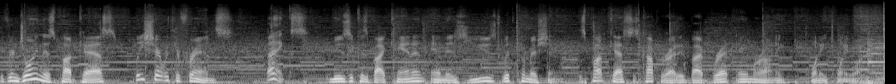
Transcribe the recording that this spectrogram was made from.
If you're enjoying this podcast, please share with your friends. Thanks. The music is by Canon and is used with permission. This podcast is copyrighted by Brett A. Morani, 2021.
